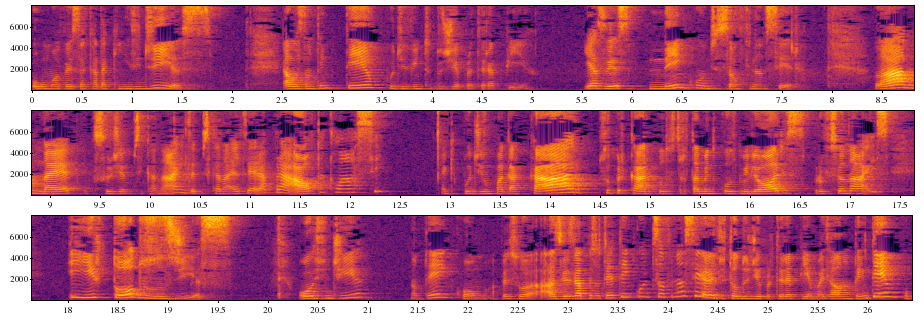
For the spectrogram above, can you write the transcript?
ou uma vez a cada 15 dias. Elas não têm tempo de vir todo dia para terapia e às vezes nem condição financeira. Lá na época que surgia a psicanálise, a psicanálise era para alta classe, é que podiam pagar caro, super caro pelos tratamentos com os melhores profissionais e ir todos os dias. Hoje em dia não tem como. A pessoa, às vezes a pessoa até tem condição financeira de todo dia para terapia, mas ela não tem tempo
